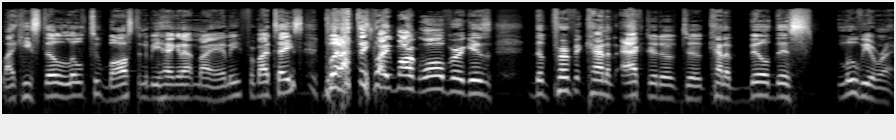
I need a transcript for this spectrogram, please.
like he's still a little too Boston to be hanging out in Miami for my taste. But I think like Mark Wahlberg is the perfect kind of actor to to kind of build this movie around.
